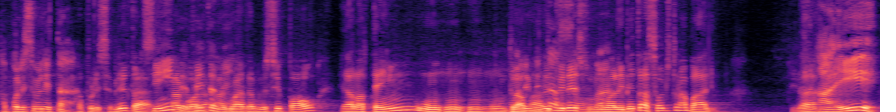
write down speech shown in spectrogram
A Polícia Militar. A Polícia Militar. Sim, Agora, a. Guarda Municipal, ela tem um, um- um- um trabalho limitação, direcion- né? uma limitação de trabalho. Né? Aí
